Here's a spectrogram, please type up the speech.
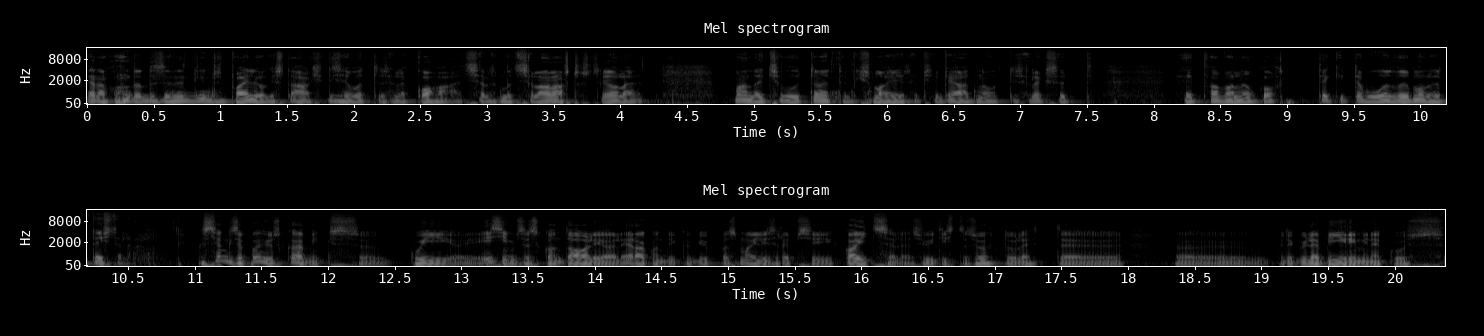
erakondades on neid inimesi palju, kes tahaksid ise võtta selle koha, et selles mõttes seal alastust ei ole, et ma täitsa kujutan ette, miks Mailis Repsi pead nõuti selleks, et et vabanev koht tekitab uued võimalused teistele kas see ongi see põhjus ka, miks, kui esimese skandaali ajal erakond ikkagi hüppas Mailis Repsi kaitsele, süüdistas Õhtulehte kuidagi üle piiri minekus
